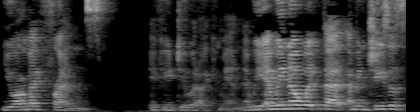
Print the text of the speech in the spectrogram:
You are my friends if you do what I command. And we and we know what that I mean Jesus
